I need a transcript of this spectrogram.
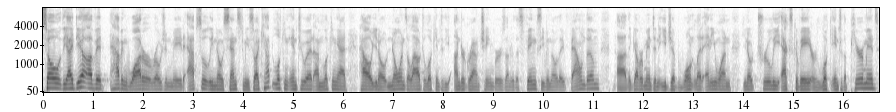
So the idea of it having water erosion made absolutely no sense to me. So I kept looking into it. I'm looking at how you know no one's allowed to look into the underground chambers under the Sphinx, even though they found them. Uh, the government in Egypt won't let anyone you know truly excavate or look into the pyramids.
